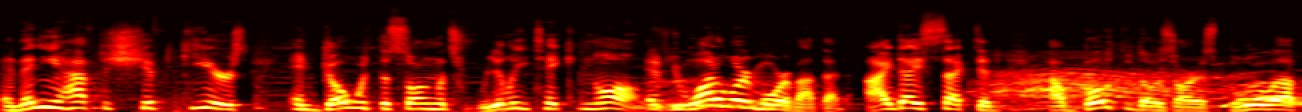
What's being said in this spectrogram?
and then you have to shift gears and go with the song that's really taking off. And if you want to learn more about that, I dissected how both of those artists blew up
